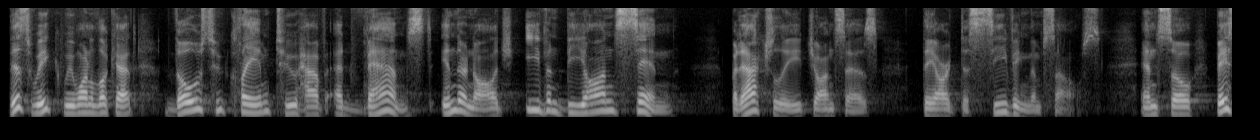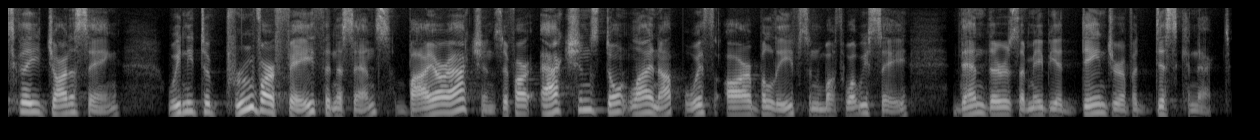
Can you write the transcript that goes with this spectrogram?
This week, we want to look at those who claim to have advanced in their knowledge even beyond sin, but actually, John says, they are deceiving themselves. And so basically, John is saying we need to prove our faith, in a sense, by our actions. If our actions don't line up with our beliefs and with what we say, then there's a, maybe a danger of a disconnect.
